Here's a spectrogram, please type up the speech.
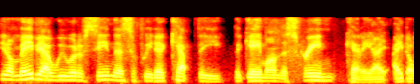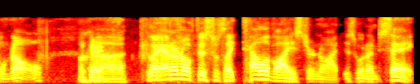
you know maybe I, we would have seen this if we'd have kept the the game on the screen, Kenny. I, I don't know. Okay. Uh, like I don't know if this was like televised or not. Is what I'm saying.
